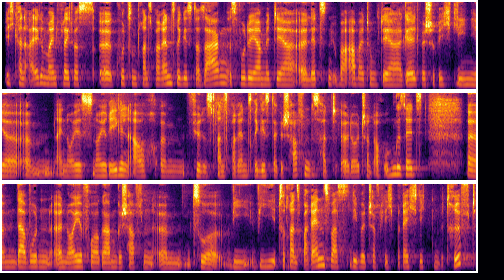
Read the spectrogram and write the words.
Ich kann allgemein vielleicht was äh, kurz zum Transparenzregister sagen. Es wurde ja mit der äh, letzten Überarbeitung der Geldwäscherichtlinie ähm, ein neues, neue Regeln auch ähm, für das Transparenzregister geschaffen. Das hat äh, Deutschland auch umgesetzt. Ähm, da wurden äh, neue Vorgaben geschaffen ähm, zur, wie, wie, zur Transparenz, was die wirtschaftlich Berechtigten betrifft.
